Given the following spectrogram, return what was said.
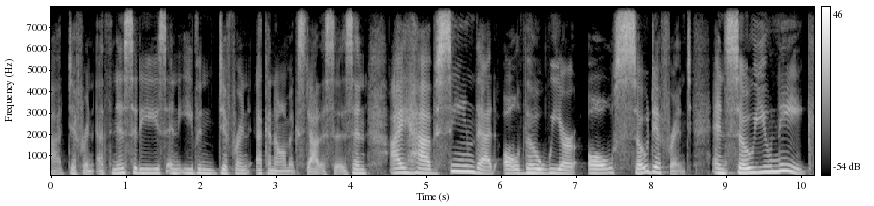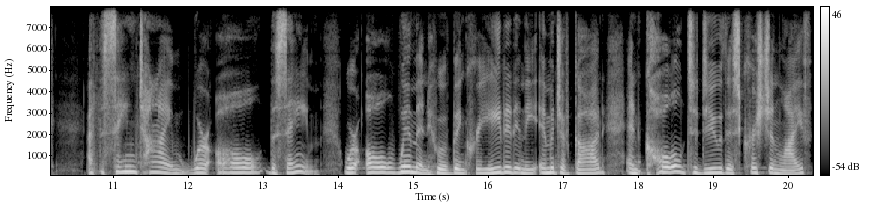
uh, different ethnicities, and even different economic statuses. And I have seen that although we are all so different and so unique, at the same time, we're all the same. We're all women who have been created in the image of God and called to do this Christian life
